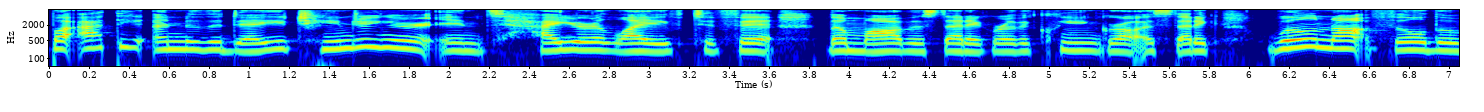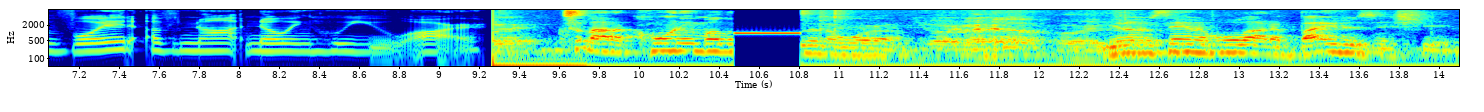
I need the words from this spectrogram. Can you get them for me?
But at the end of the day, changing your entire life to fit the mob aesthetic or the clean girl aesthetic will not fill the void of not knowing who you are. It's a lot of corny mother in the world. You know what I'm saying? A whole lot of biters and shit.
